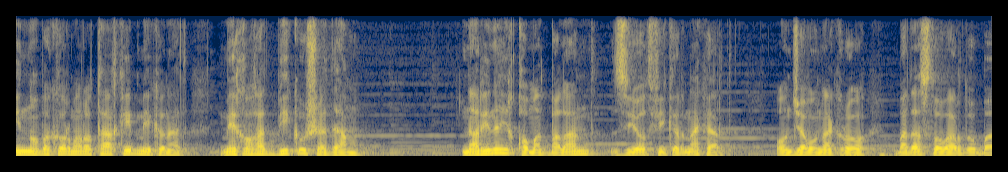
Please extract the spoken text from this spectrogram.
Ин нобакор маро таъқиб мекунад. Мехоҳад бикушадам наринаи қоматбаланд зиёд фикр накард. Он ҷавонакро ба даст оварду ба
